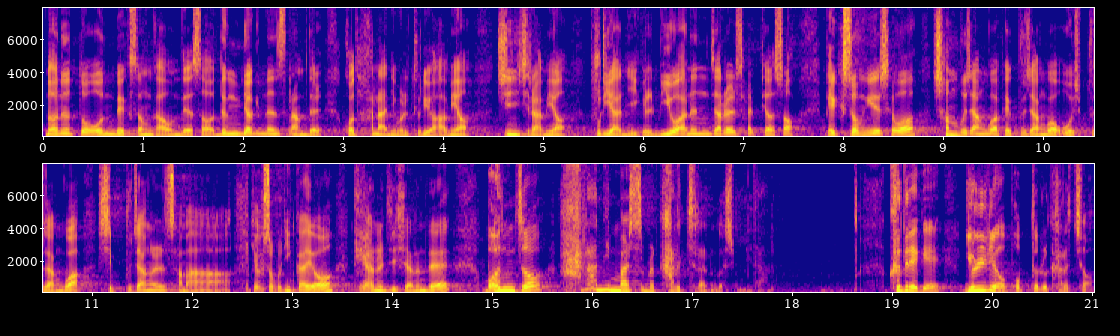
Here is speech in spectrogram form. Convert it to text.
너는 또 온 백성 가운데서 능력 있는 사람들 곧 하나님을 두려워하며 진실하며 불의한 이익을 미워하는 자를 살펴서 백성 위에 세워 천부장과 백부장과 오십부장과 십부장을 삼아 여기서 보니까요 대안을 지시하는데 먼저 하나님 말씀을 가르치라는 것입니다. 그들에게 윤리와 법도를 가르쳐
